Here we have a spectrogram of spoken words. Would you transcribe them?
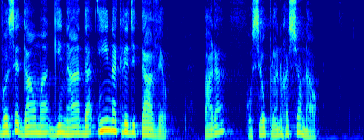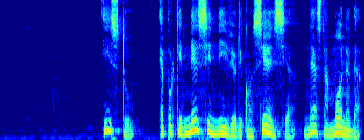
você dá uma guinada inacreditável para o seu plano racional. Isto é porque nesse nível de consciência, nesta mônada,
